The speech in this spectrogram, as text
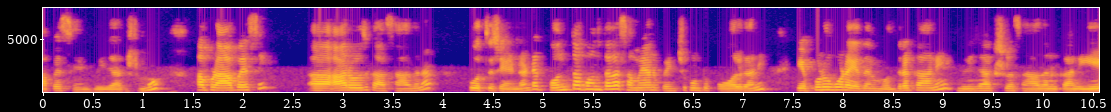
ఆపేసేయండి బీజాక్షరము అప్పుడు ఆపేసి ఆ రోజుకి ఆ సాధన పూర్తి చేయండి. అంటే కొంత కొంతగా సమయాన్ని పెంచుకుంటూ పోవాలి కానీ ఎప్పుడు కూడా ఏదైనా ముద్ర కానీ బీజాక్షర సాధన కానీ ఏ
